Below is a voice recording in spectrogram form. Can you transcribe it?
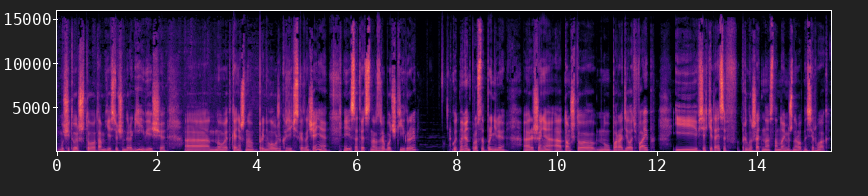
Учитывая, что там есть очень дорогие вещи, ну, это, конечно, приняло уже критическое значение, и, соответственно, разработчики игры в какой-то момент просто приняли э, решение о том, что, ну, пора делать вайп и всех китайцев приглашать на основной международный сервак.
